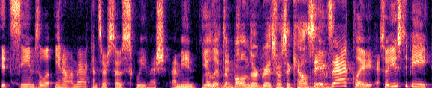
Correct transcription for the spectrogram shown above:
it seems a little, you know, Americans are so squeamish. I mean, you Uh, lived the in bones are a great source of calcium. exactly. So it used to be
